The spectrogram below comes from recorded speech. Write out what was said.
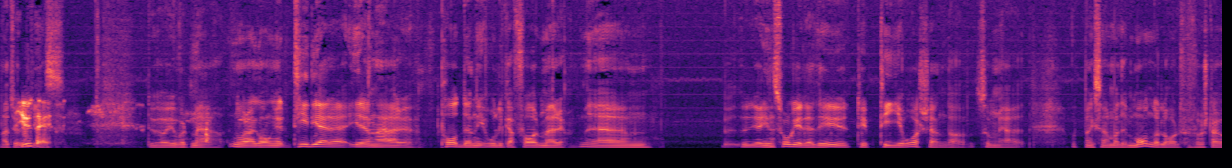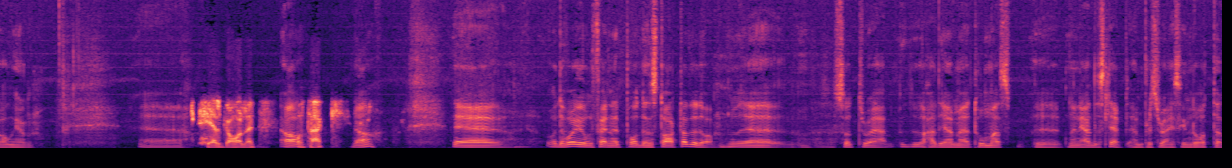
naturligtvis. Du har ju varit med några gånger tidigare i den här podden i olika former. Eh, jag insåg ju det, det är ju typ tio år sedan då som jag uppmärksammade Monolord för första gången. Eh, Helt galet. Ja. Och tack. Ja. Eh, och det var ju ungefär när podden startade då. Eh, så tror jag. Då hade jag med Thomas eh, när ni hade släppt Empress Rising-låten.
